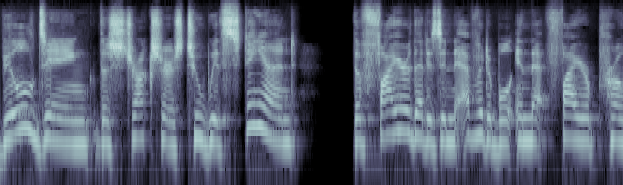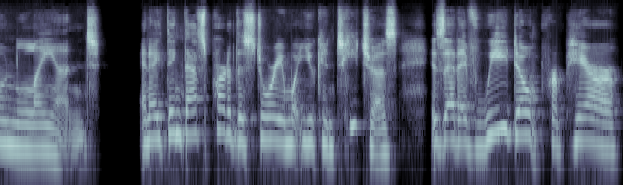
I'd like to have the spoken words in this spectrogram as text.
building the structures to withstand the fire that is inevitable in that fire prone land. And I think that's part of the story and what you can teach us is that if we don't prepare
